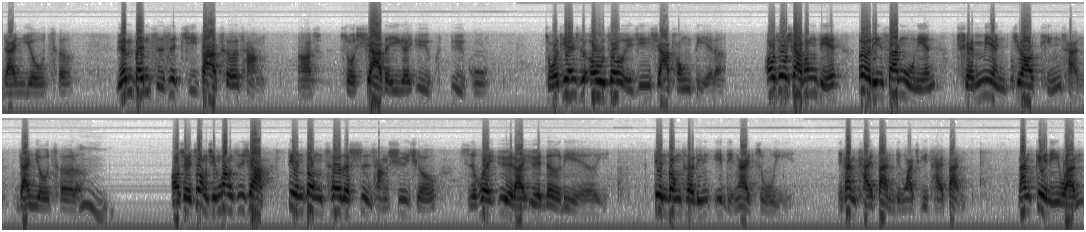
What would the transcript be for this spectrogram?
燃油车。原本只是几大车厂啊所下的一个预预估，昨天是欧洲已经下通牒了。欧洲下通牒，二零三五年全面就要停产燃油车了。嗯，哦，所以这种情况之下，电动车的市场需求。只会越来越热烈而已。电动车您一定爱注意。你看台办，另外一个台办，咱给你完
